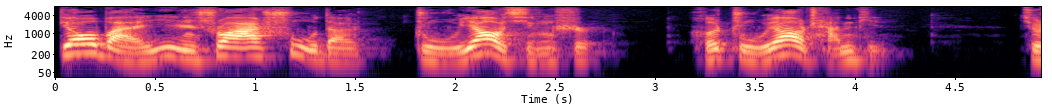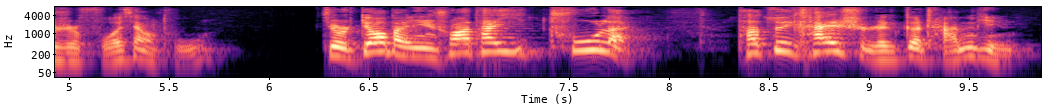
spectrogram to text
雕版印刷术的主要形式和主要产品就是佛像图，就是雕版印刷。它一出来，它最开始的一个产品，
